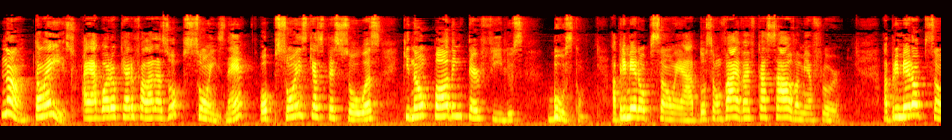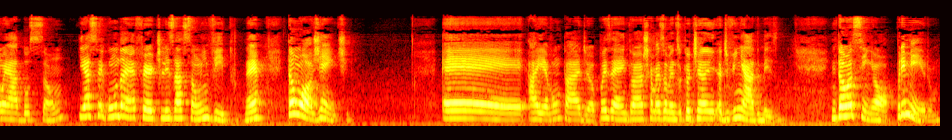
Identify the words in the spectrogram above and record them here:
Não, então é isso. Aí agora eu quero falar das opções, né? Opções que as pessoas que não podem ter filhos buscam. A primeira opção é a adoção. Vai, vai ficar salva, minha flor. A primeira opção é a adoção e a segunda é fertilização in vitro, né? Então, ó, gente, é. Aí é vontade, ó. Pois é, então acho que é mais ou menos o que eu tinha adivinhado mesmo. Então, assim, ó, primeiro,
